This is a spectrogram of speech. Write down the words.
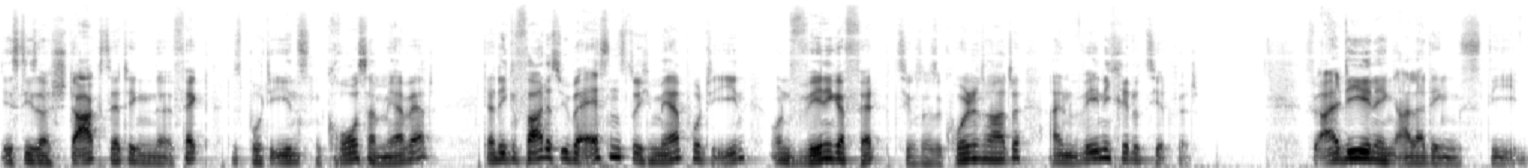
ist dieser stark sättigende Effekt des Proteins ein großer Mehrwert, da die Gefahr des Überessens durch mehr Protein und weniger Fett bzw. Kohlenhydrate ein wenig reduziert wird. Für all diejenigen allerdings, die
